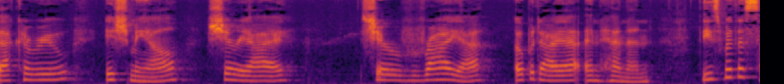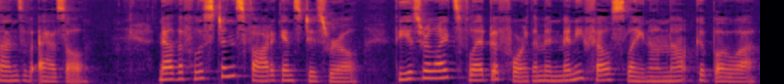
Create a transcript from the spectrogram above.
Bokeru, Ishmael, Sheariah, Sheariah, Obadiah, and Hanan. These were the sons of Azel. Now the Philistines fought against Israel. The Israelites fled before them, and many fell slain on Mount Gilboa.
